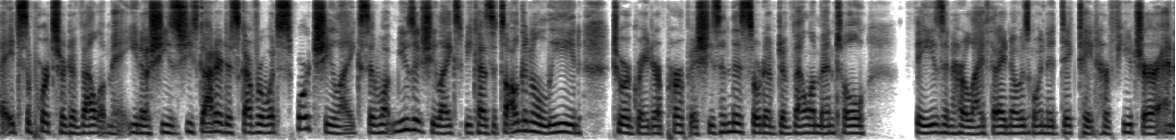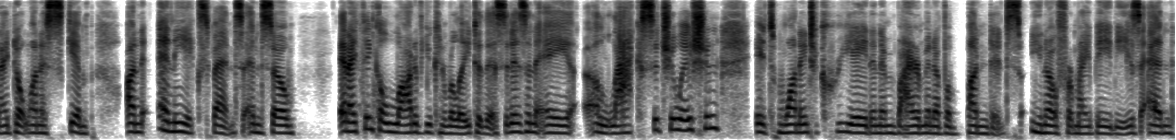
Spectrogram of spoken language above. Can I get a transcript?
it supports her development. You know, she's she's got to discover what sports she likes and what music she likes because it's all going to lead to a greater purpose. She's in this sort of developmental phase in her life that I know is going to dictate her future and I don't want to skimp on any expense. And so and I think a lot of you can relate to this. It isn't a, a lack situation. It's wanting to create an environment of abundance, you know, for my babies. And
